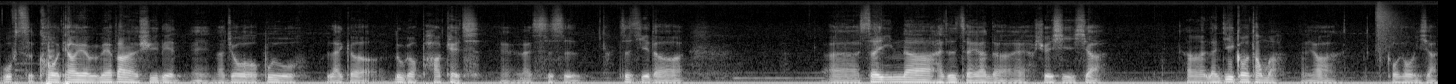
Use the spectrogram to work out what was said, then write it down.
我是口条也没办法训练，哎，那就不如来个录个 pocket，哎，来试试自己的呃声音呢，还是怎样的，哎，学习一下，呃，人际沟通嘛，要沟通一下。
